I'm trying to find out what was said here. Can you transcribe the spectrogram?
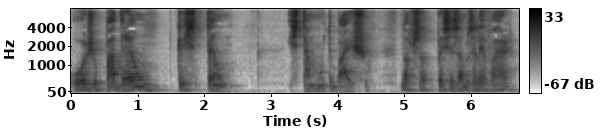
Hoje o padrão cristão está muito baixo. nós precisamos elevar.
